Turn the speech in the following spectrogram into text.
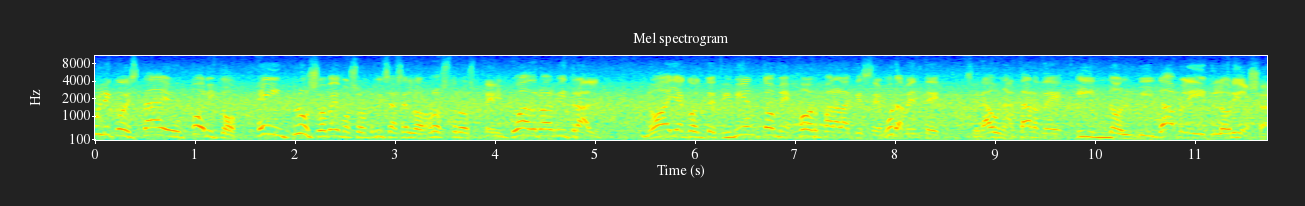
público está eufórico e incluso vemos sonrisas en los rostros del cuadro arbitral. No hay acontecimiento mejor para la que seguramente será una tarde inolvidable y gloriosa.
